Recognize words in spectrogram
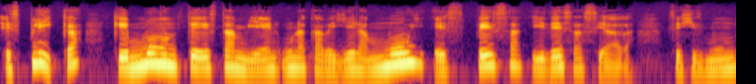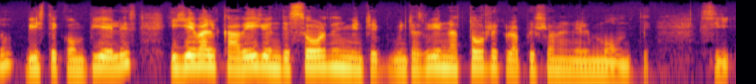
explica que monte es también una cabellera muy espesa y desasiada. Segismundo viste con pieles y lleva el cabello en desorden mientras, mientras vive en una torre que lo aprisiona en el monte. Si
